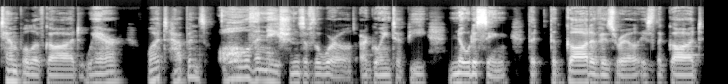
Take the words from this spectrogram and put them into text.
temple of god where what happens? All the nations of the world are going to be noticing that the God of Israel is the God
